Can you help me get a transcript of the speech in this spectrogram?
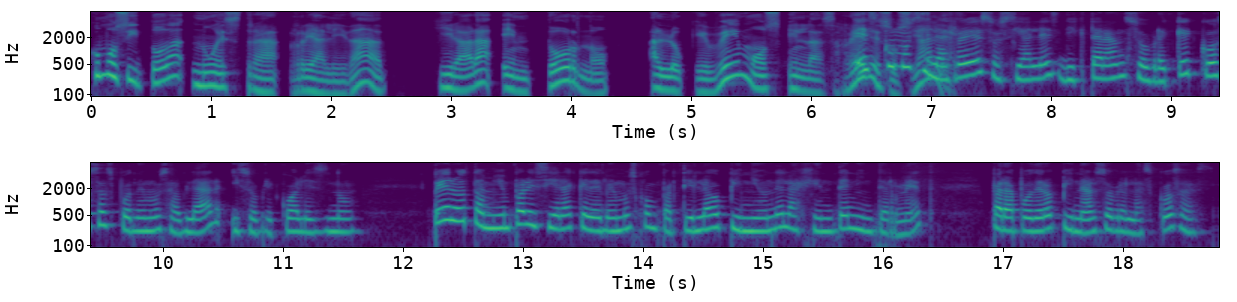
Como si toda nuestra realidad girara en torno a lo que vemos en las redes sociales. Es como si las redes sociales dictaran sobre qué cosas podemos hablar y sobre cuáles no. Pero también pareciera que debemos compartir la opinión de la gente en Internet para poder opinar sobre las cosas.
